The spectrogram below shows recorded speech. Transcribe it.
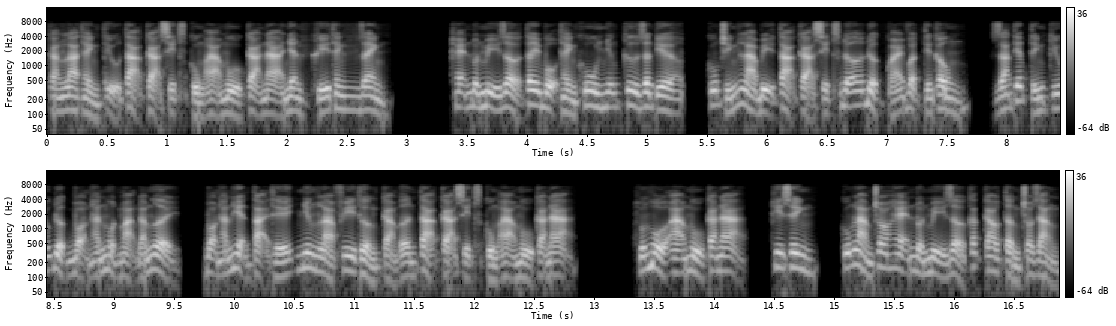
càng là thành tựu tạ cả xịt cùng ạ mù ca nạ nhân khí thanh danh hẹn đồn mỹ dở tây bộ thành khu những cư dân kia cũng chính là bị tạ cả xịt đỡ được quái vật tiến công, gián tiếp tính cứu được bọn hắn một mạng đám người, bọn hắn hiện tại thế nhưng là phi thường cảm ơn tạ cả xịt cùng ạ mù ca nạ huống hồ ạ mù ca nạ hy sinh, cũng làm cho hẹn đồn mỹ dở các cao tầng cho rằng,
